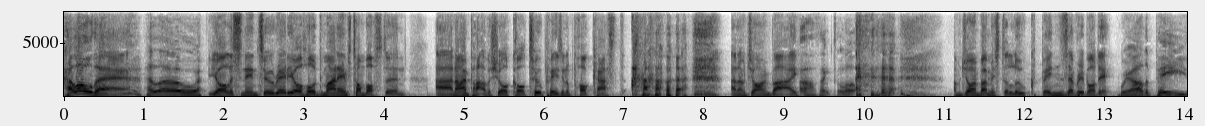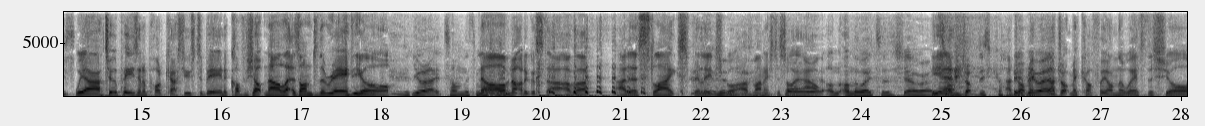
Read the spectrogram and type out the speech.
Hello there. Hello. You're listening to Radio Hood. My name's Tom Boston, and I'm part of a show called Two Peas in a Podcast. and I'm joined by Oh, thanks a lot. I'm joined by Mr. Luke Binns. Everybody, we are the peas. we are Two Peas in a Podcast. Used to be in a coffee shop. Now let us on to the radio. You're right, Tom. This No, morning. I've not had a good start. I've uh, had a slight spillage, but I've managed to sort it Uh, out. on on the way to the show. Right? Yeah. Tom dropped his coffee I dropped, my. I dropped my coffee on the way to the show,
